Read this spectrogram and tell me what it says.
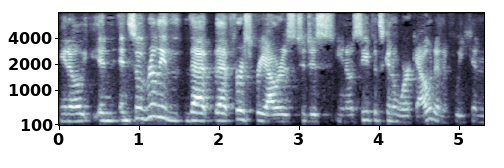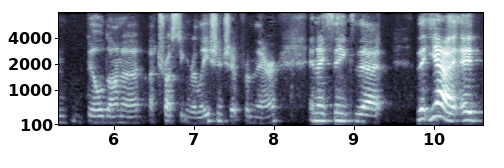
you know and and so really that that first free hour is to just you know see if it's going to work out and if we can build on a, a trusting relationship from there. And i think that that yeah it,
